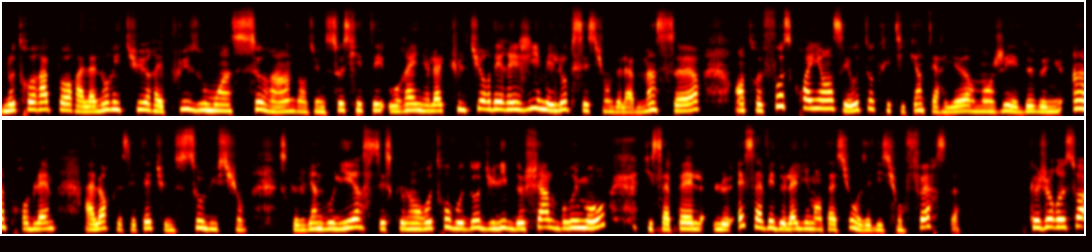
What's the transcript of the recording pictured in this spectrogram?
Notre rapport à la nourriture est plus ou moins serein dans une société où règne la culture des régimes et l'obsession de la minceur. Entre fausses croyances autocritique intérieure, manger est devenu un problème alors que c'était une solution. Ce que je viens de vous lire, c'est ce que l'on retrouve au dos du livre de Charles Brumeau qui s'appelle Le SAV de l'alimentation aux éditions First que je reçois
